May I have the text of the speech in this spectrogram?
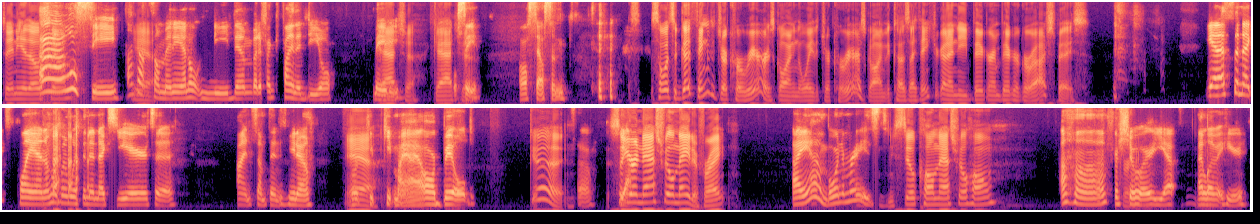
to any of those? Uh, we'll see. I've Yeah. got so many. I don't need them, but if I can find a deal, maybe Gotcha, gotcha. we'll see. I'll sell some So it's a good thing that your career is going the way that your career is going because I think you're going to need bigger and bigger garage space. Yeah, that's the next plan. I'm hoping within the next year to find something, you know, Yeah, or keep keep my eye or build. good. So So Yeah. you're a Nashville native, right? I am born and raised. You still call Nashville home? Uh huh, for Great. sure. Yep, I love it here.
